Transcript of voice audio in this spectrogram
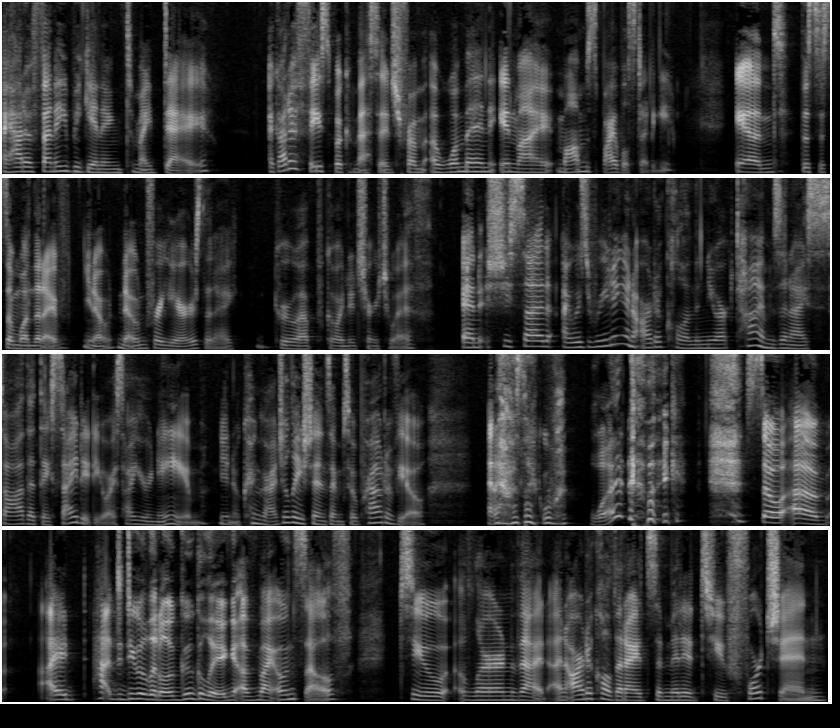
I had a funny beginning to my day. I got a Facebook message from a woman in my mom's Bible study. And this is someone that I've, you know, known for years that I grew up going to church with. And she said, I was reading an article in the New York Times and I saw that they cited you. I saw your name. You know, congratulations. I'm so proud of you. And I was like, what? like, so um, I had to do a little Googling of my own self to learn that an article that I had submitted to Fortune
